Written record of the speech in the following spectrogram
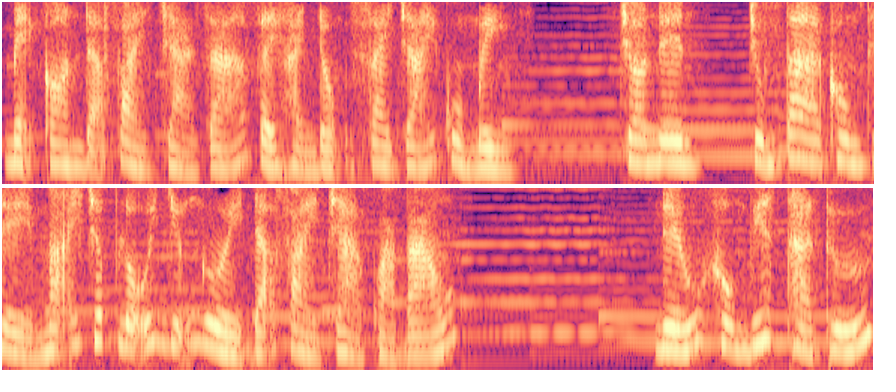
Mẹ con đã phải trả giá về hành động sai trái của mình. Cho nên, chúng ta không thể mãi chấp lỗi những người đã phải trả quả báo nếu không biết tha thứ,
